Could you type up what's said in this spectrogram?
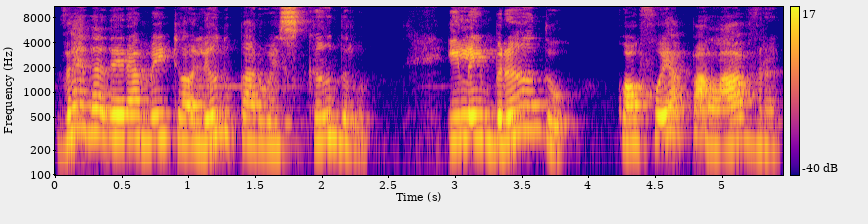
verdadeiramente olhando para o escândalo e lembrando qual foi a palavra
